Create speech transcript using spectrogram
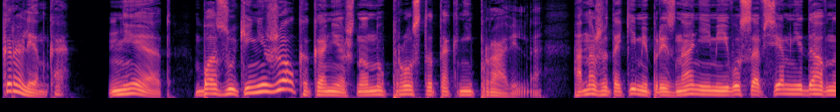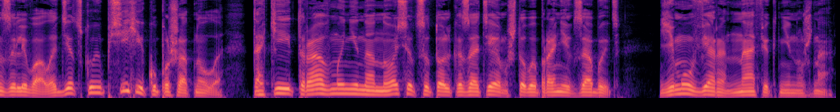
Короленко. Нет, базуки не жалко, конечно, но просто так неправильно – она же такими признаниями его совсем недавно заливала, детскую психику пошатнула. Такие травмы не наносятся только за тем, чтобы про них забыть. Ему Вера нафиг не нужна.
